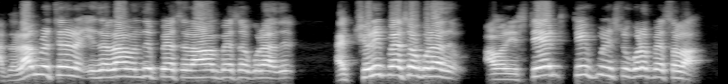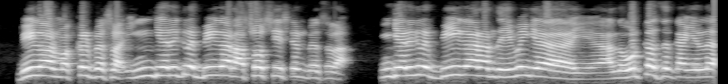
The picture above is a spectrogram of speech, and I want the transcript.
அதெல்லாம் பிரச்சனை இல்லை. இதெல்லாம் வந்து பேசலாம் பேசக்கூடாது. ஆக்சுவலி பேசக்கூடாது. அவர் ஸ்டேட் சீஃப் மினிஸ்டர் கூட பேசலாம். பீகார் மக்கள் பேசலாம். இங்க இருக்கிற பீகார் அசோசியேஷன் பேசலாம். இங்க இருக்கிற பீகார் அந்த இவங்க அந்த ஒர்க்கர்ஸ் இருக்காங்கல்ல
